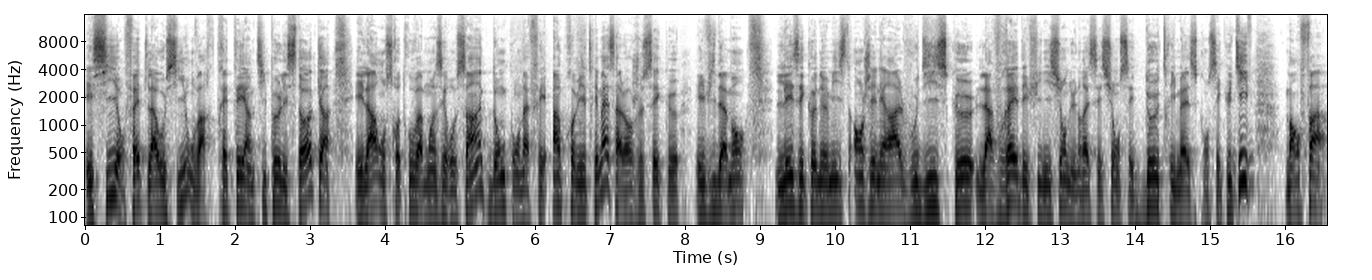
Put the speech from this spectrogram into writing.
Et si, en fait, là aussi, on va retraiter un petit peu les stocks. Et là, on se retrouve à moins 0,5. Donc, on a fait un premier trimestre. Alors, je sais que, évidemment, les économistes, en général, vous disent que la vraie définition d'une récession, c'est deux trimestres consécutifs. Mais enfin,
